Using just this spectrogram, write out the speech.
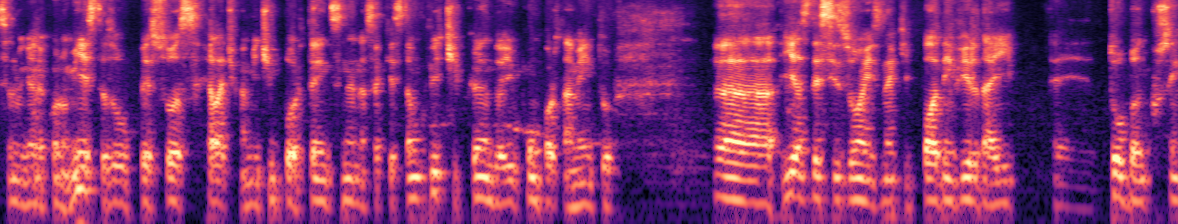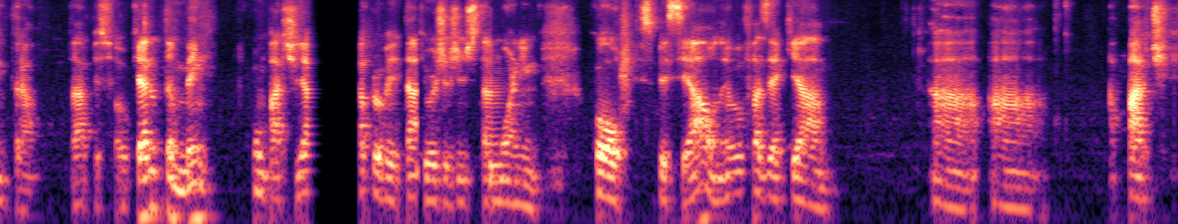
se não me engano, economistas ou pessoas relativamente importantes né, nessa questão, criticando aí o comportamento uh, e as decisões né, que podem vir daí é, do Banco Central tá, pessoal? Quero também compartilhar, aproveitar que hoje a gente está no Morning Call especial, né? Vou fazer aqui a, a, a, a parte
